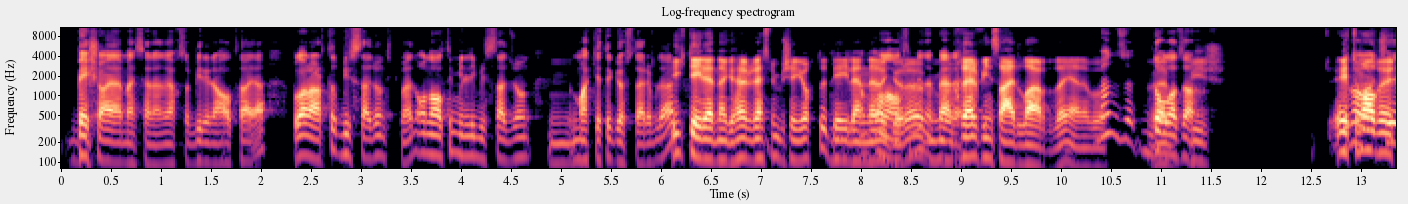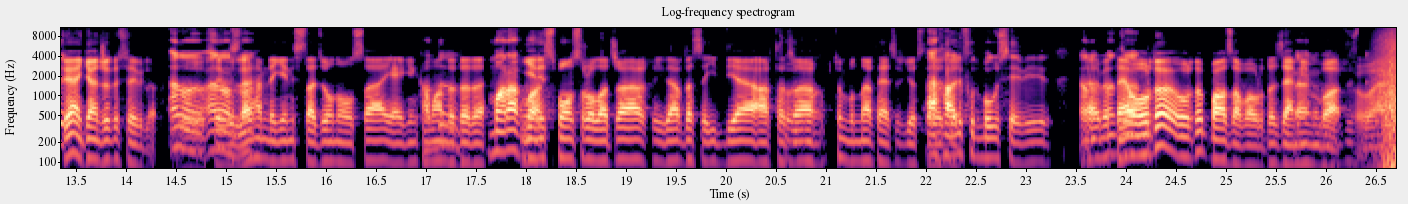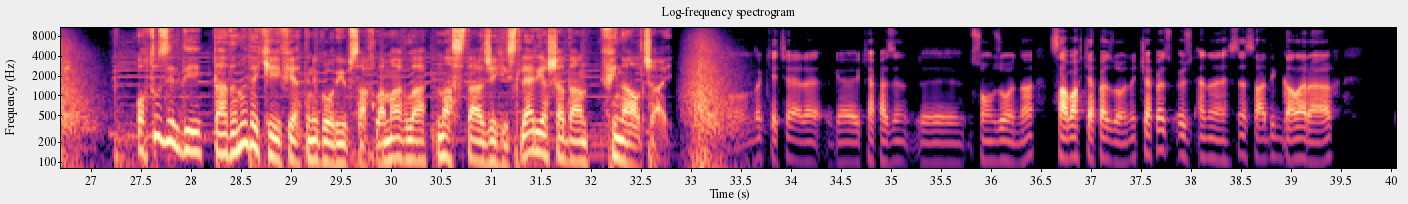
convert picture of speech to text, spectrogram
5 aya məsələn, yaxud 1 il 6 aya bunlar artıq bir stadion tikməlidir. 16 milli bir stadion Hmm. maketi göstəriblər. İlk deyilənlərə görə, hər rəsmi bir şey yoxdur. Deyilənlərə 16 görə müxtəlif insiderlardır da, yəni bu. Məncə Və dolacaq. Bir ehtimal böyükdür. Yəni Gəncədə sevirlər. ən- ən sevirlər. Həm də yeni stadion olsa, yəqin komandada da maraq yeni sponsor olacaq, idarədəsə iddia artacaq. Çox Bütün bunlar təsir göstərəcək. Əhali futbolu sevir. Yəni Əlbəttə, orada orada baza var, orada zəmin Bəli, var. düzdür. O həmişə olur. 30 ildir dadını və keyfiyyətini qoruyub saxlamaqla nostalji hisslər yaşadan Final çay. Onda keçək elə e, Kəpəzin e, sonuncu oyununa. Sabah Kəpəz oyunu. Kəpəz öz ənənəsinə sadiq qalaraq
